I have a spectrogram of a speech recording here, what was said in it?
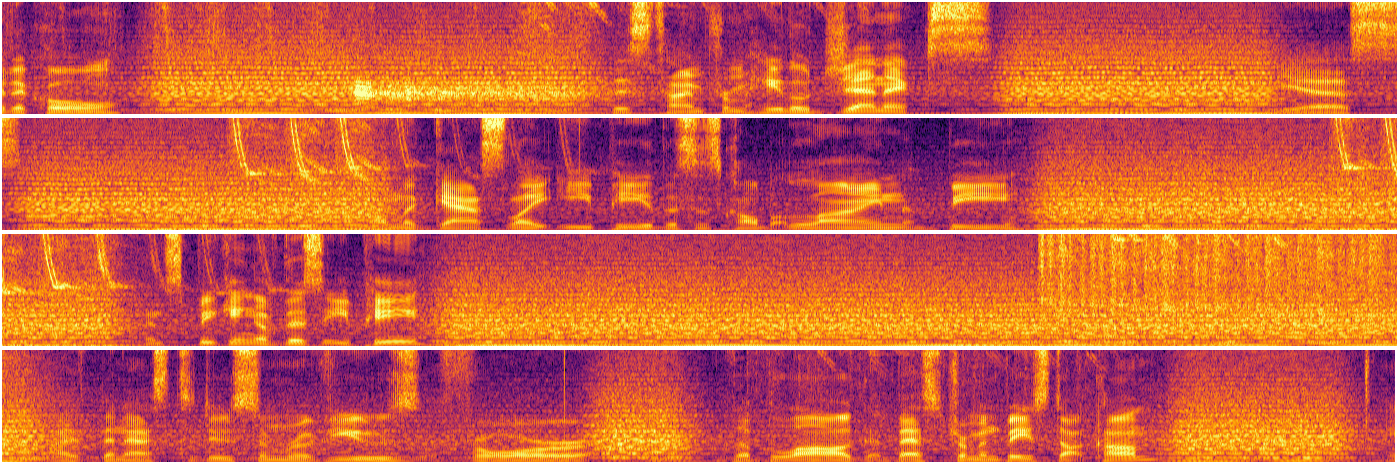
Critical. This time from Halogenix. Yes. On the Gaslight EP, this is called Line B. And speaking of this EP, I've been asked to do some reviews for the blog bestdrumandbass.com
